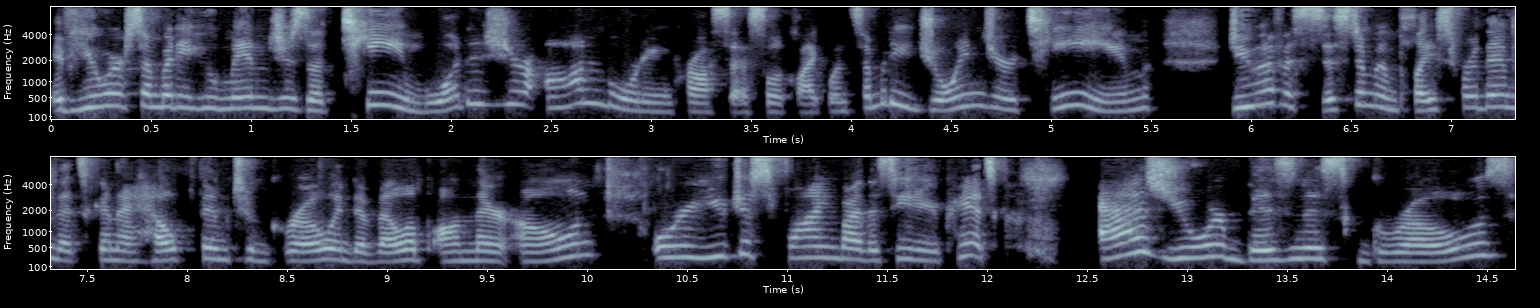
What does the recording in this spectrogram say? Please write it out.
If you are somebody who manages a team, what does your onboarding process look like? When somebody joins your team, do you have a system in place for them that's going to help them to grow and develop on their own? Or are you just flying by the seat of your pants? As your business grows,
